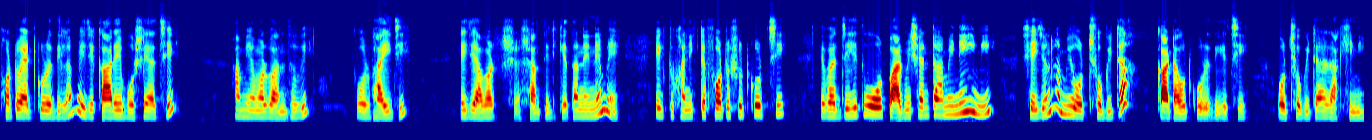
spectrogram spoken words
ফটো অ্যাড করে দিলাম। এই যে কারে বসে আছি আমি, আমার বান্ধবী, ওর ভাইজি। এই যে আবার শান্তিনিকেতনে নেমে একটু খানিকটা ফটোশ্যুট করছি। এবার যেহেতু ওর পারমিশনটা আমি নিইনি সেই জন্য আমি ওর ছবিটা কাট আউট করে দিয়েছি। ওর ছবিটা রাখিনি।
